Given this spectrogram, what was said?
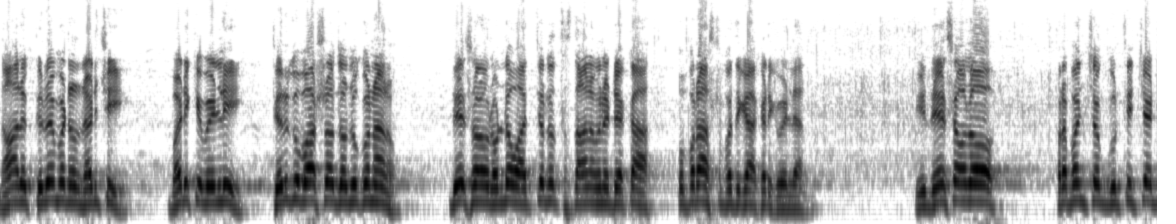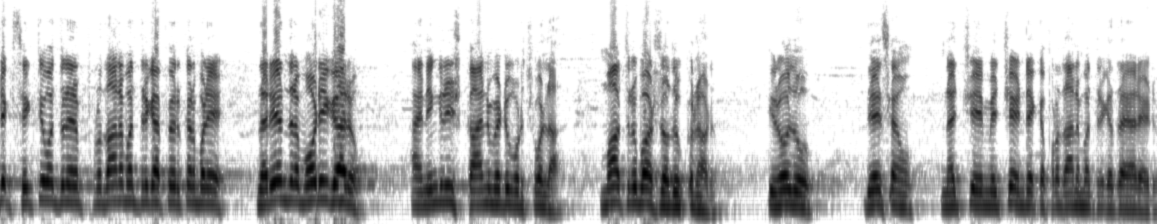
నాలుగు కిలోమీటర్లు నడిచి బడికి వెళ్ళి తెలుగు భాషలో చదువుకున్నాను. దేశంలో రెండవ అత్యున్నత స్థానమైన యొక్క ఉపరాష్ట్రపతిగా అక్కడికి వెళ్ళాను. ఈ దేశంలో ప్రపంచం గుర్తించేట శక్తివంతులైన ప్రధానమంత్రిగా పేర్కొనబడే నరేంద్ర మోడీ గారు ఆయన ఇంగ్లీష్ కాన్వెంట్ కూడా మాతృభాష చదువుకున్నాడు. ఈరోజు దేశం నచ్చే మెచ్చే అంటే ఇక ప్రధానమంత్రిగా తయారాడు.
